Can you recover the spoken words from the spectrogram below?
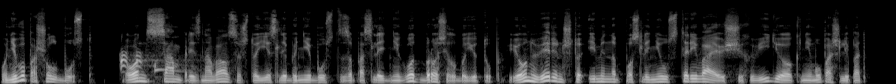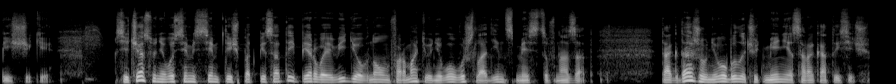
у него пошел буст. Он сам признавался, что если бы не буст за последний год, бросил бы YouTube. И он уверен, что именно после неустаревающих видео к нему пошли подписчики. Сейчас у него 77 тысяч подписоты. Первое видео в новом формате у него вышло 11 месяцев назад. Тогда же у него было чуть менее 40 тысяч.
